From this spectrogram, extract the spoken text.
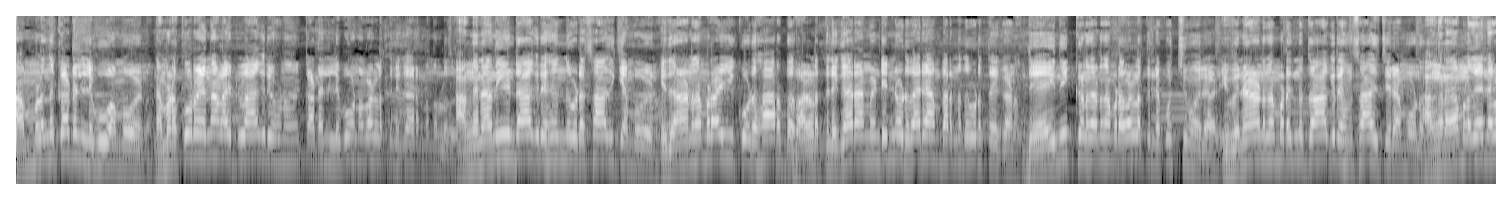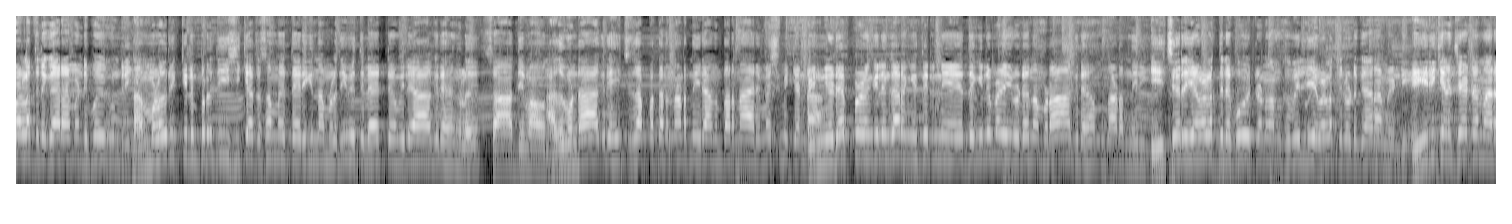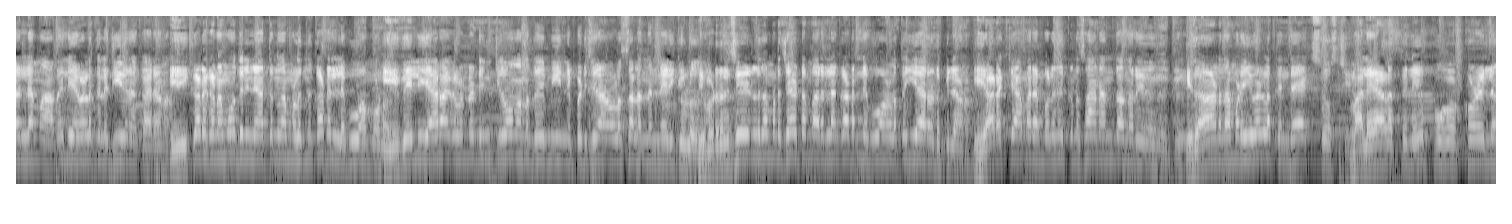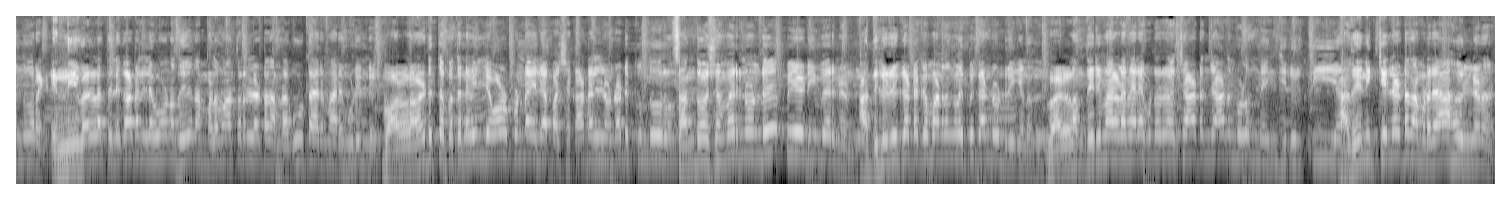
നമ്മളിന്ന് കടലിൽ പോവാൻ പോവാണ്. നമ്മുടെ കുറെ നാളായിട്ടുള്ള ആഗ്രഹമാണ് കടലിൽ പോണ വെള്ളത്തിൽ കയറണം എന്നുള്ളത്. അങ്ങനെ നീണ്ട ആഗ്രഹം ഇന്ന് ഇവിടെ സാധിക്കാൻ പോവാണ്. ഇതാണ് നമ്മുടെ അഴീക്കോട് ഹാർബർ. വെള്ളത്തിൽ കയറാൻ വേണ്ടി എന്നോട് വരാൻ പറഞ്ഞത് ഇവിടത്തേക്കാണ്. ദേ നിൽക്കുന്നതാണ് നമ്മുടെ വെള്ളത്തിന്റെ കൊച്ചുമുതലാളി ഇവനാണ് നമ്മുടെ ഇന്നത്തെ ആഗ്രഹം സാധിച്ചു തരാൻ പോകുന്നത് അങ്ങനെ നമ്മൾ തന്നെ വെള്ളത്തിൽ കയറാൻ വേണ്ടി പോയിക്കൊണ്ടിരിക്കും. നമ്മൾ ഒരിക്കലും പ്രതീക്ഷിക്കാത്ത സമയത്തായിരിക്കും നമ്മുടെ ജീവിതത്തിലെ ഏറ്റവും വലിയ ആഗ്രഹങ്ങൾ സാധ്യമാവുന്നത്. അതുകൊണ്ട് ആഗ്രഹിച്ച് സപ്പത്തനം നടന്നില്ലാന്ന് പറഞ്ഞ ആരും വിഷമിക്കേണ്ട. പിന്നീട് എപ്പോഴെങ്കിലും കറങ്ങി തിരിഞ്ഞ് ഏതെങ്കിലും വഴിയിലൂടെ നമ്മുടെ ആഗ്രഹം നടന്നിരിക്കും. ഈ ചെറിയ വെള്ളത്തിൽ പോയിട്ടാണ് നമുക്ക് വലിയ വെള്ളത്തിലോട്ട് കയറാൻ വേണ്ടി. ഇരിക്കുന്ന ചേട്ടന്മാരെല്ലാം ആ വലിയ വെള്ളത്തിലെ ജീവനക്കാരാണ്. ഈ കിടക്കണ മുതലിനകത്ത് നമ്മൾ ഇന്ന് കടലിൽ പോകാൻ പോകണം ഈ വലിയ അറകൾ കണ്ടിട്ട് എനിക്ക് തോന്നുന്നത് മീനിനെ പിടിച്ചിടാനുള്ള സ്ഥലം തന്നെ ആയിരിക്കുള്ളൂ. ഇവിടെ ഒരു സൈഡിൽ നമ്മുടെ ചേട്ടന്മാരെല്ലാം കടലിൽ പോകാനുള്ള തയ്യാറെടുപ്പിലാണ്. ഈ അടയ്ക്കാമരം പോലെ നിൽക്കുന്ന സാധനം എന്താണെന്നറിയോ നിങ്ങൾക്ക്? ഇതാണ് നമ്മുടെ ഈ വെള്ളത്തിന്റെ എക്സോസ്റ്റ് മലയാളത്തിൽ പുകക്കുഴൽ എന്ന് പറയും എന്നീ വെള്ളത്തിൽ കടലിൽ പോണത് നമ്മൾ മാത്രമല്ല നമ്മുടെ കൂട്ടുകാരന്മാരും കൂടി ഉണ്ട്. വെള്ളം എടുത്തപ്പോ തന്നെ വലിയ കുഴപ്പമുണ്ടായില്ല പക്ഷെ കടലിനോട് അടുക്കും തോറും സന്തോഷം വരുന്നുണ്ട് പേടിയും വരുന്നുണ്ട്. അതിലൊരു ഘടകമാണ് നിങ്ങൾ ഇപ്പൊ കണ്ടുകൊണ്ടിരിക്കുന്നത് വെള്ളം തിരുമാലയുടെ മേലെ കൂടെ ഒരു ചാട്ടം ചാടുമ്പോഴും നെഞ്ചിലൊരു തീ അതെനിക്കല്ലോ നമ്മുടെ രാഹുലിനാണ്.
